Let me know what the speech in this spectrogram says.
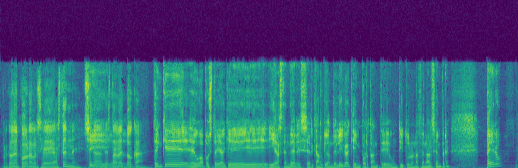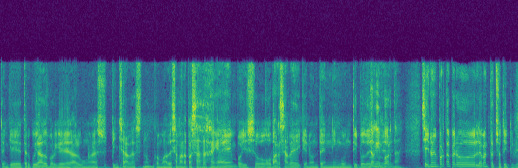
Porque o Depor a ver se ascende. Sí, ah, desta vez toca. Ten que eu apostei a que ia ascender e ser campeón de liga, que é importante un título nacional sempre, pero ten que ter cuidado porque algunhas pinchadas, non? Como a de semana pasada en AEM, pois o, o Barça ve que non ten ningún tipo de Non importa. Sí, non importa, pero levanta o título.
